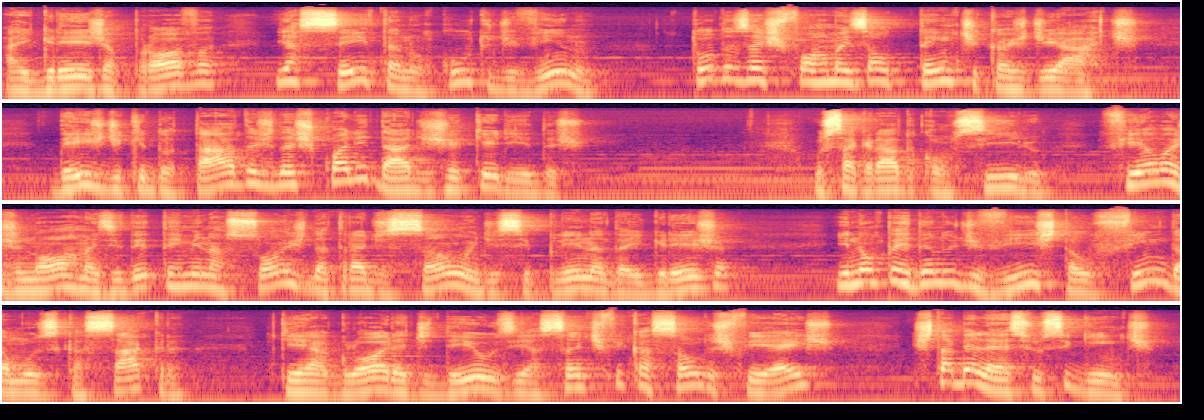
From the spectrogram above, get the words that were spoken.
A Igreja aprova e aceita no culto divino todas as formas autênticas de arte, desde que dotadas das qualidades requeridas. O Sagrado Concílio, fiel às normas e determinações da tradição e disciplina da Igreja, e não perdendo de vista o fim da música sacra, que é a glória de Deus e a santificação dos fiéis, estabelece o seguinte:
